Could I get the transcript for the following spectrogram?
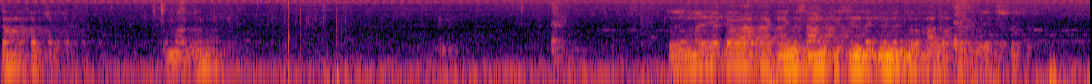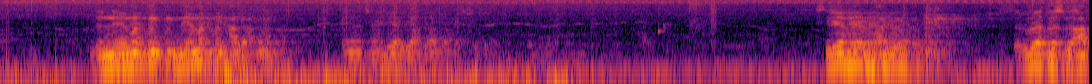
कहाँ खर्च हो है? तो मालूम तो मैं ये कह रहा था कि इंसान की ज़िंदगी में दो हालत है। एक सुख, जो नेमत नेमत की हालत में होना चाहिए, अल्लाह ताला का इसलिए मेरे भाइयों ज़रूरत इस बात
